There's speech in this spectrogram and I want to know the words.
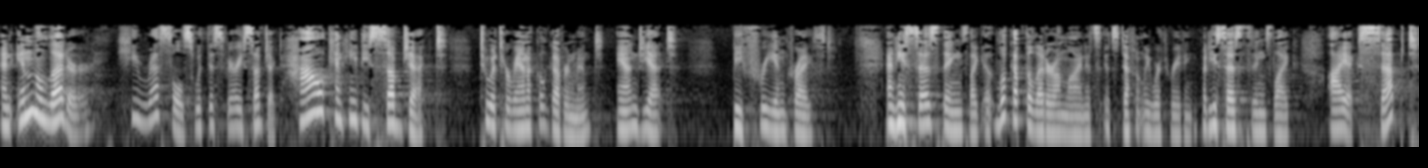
And in the letter, he wrestles with this very subject. How can he be subject to a tyrannical government and yet be free in Christ. And he says things like, look up the letter online, it's, it's definitely worth reading. But he says things like, I accept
